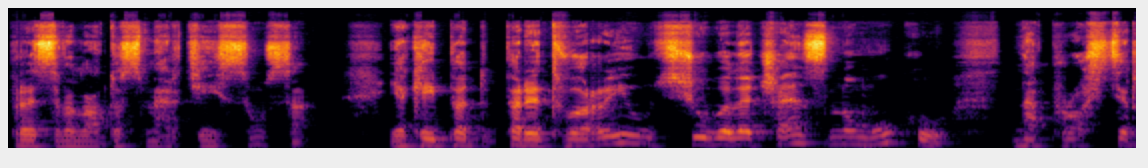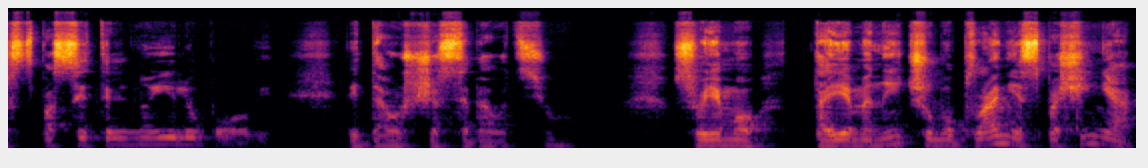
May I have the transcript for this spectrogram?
призвела до смерті Ісуса, який перетворив цю величезну муку на простір Спасительної любові, віддавши себе Отцю. В своєму таємничому плані спасіння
